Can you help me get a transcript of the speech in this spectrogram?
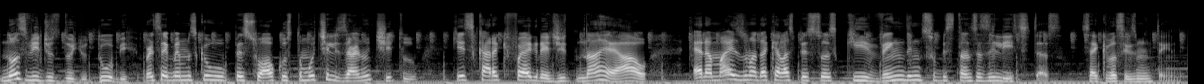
Nos vídeos do YouTube, percebemos que o pessoal costuma utilizar no título que esse cara que foi agredido na real era mais uma daquelas pessoas que vendem substâncias ilícitas, se é que vocês me entendem.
